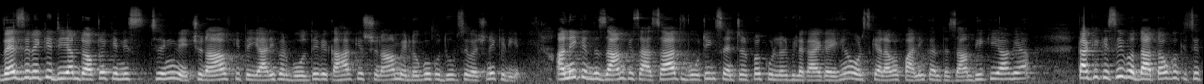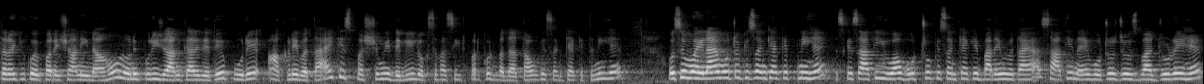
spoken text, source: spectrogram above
वेस्ट ज़िले के डीएम डॉक्टर किन्नी सिंह ने चुनाव की तैयारी पर बोलते हुए कहा कि चुनाव में लोगों को धूप से बचने के लिए अनेक इंतज़ाम के साथ साथ वोटिंग सेंटर पर कूलर भी लगाए गए हैं और इसके अलावा पानी का इंतज़ाम भी किया गया। ताकि किसी मतदाताओं को किसी तरह की कोई परेशानी ना हो, उन्होंने पूरी जानकारी देते हुए पूरे आंकड़े बताए कि इस पश्चिमी दिल्ली लोकसभा सीट पर कुल मतदाताओं की संख्या कितनी है उसमें महिलाएँ वोटों की संख्या कितनी है, इसके साथ ही युवा वोटरों की संख्या के बारे में बताया। साथ ही नए वोटर जो इस बार जुड़ रहे हैं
